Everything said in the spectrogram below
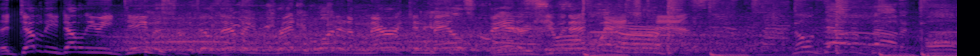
The WWE Divas fulfilled every red-blooded American male's fantasy with that match, Taz. No doubt about it, Cole.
